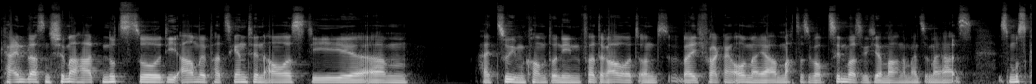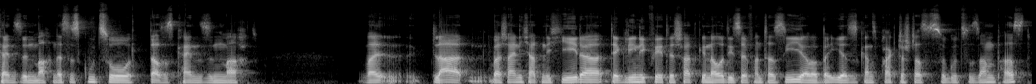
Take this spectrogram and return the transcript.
keinen blassen Schimmer hat, nutzt so die arme Patientin aus, die ähm, halt zu ihm kommt und ihn vertraut. Und weil ich frage dann auch immer, ja, macht das überhaupt Sinn, was ich hier mache? dann meint sie immer, ja, es, es muss keinen Sinn machen. Es ist gut so, dass es keinen Sinn macht. Weil klar, wahrscheinlich hat nicht jeder, der Klinikfetisch hat, genau diese Fantasie, aber bei ihr ist es ganz praktisch, dass es so gut zusammenpasst.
